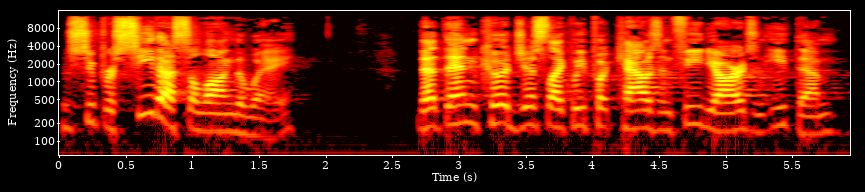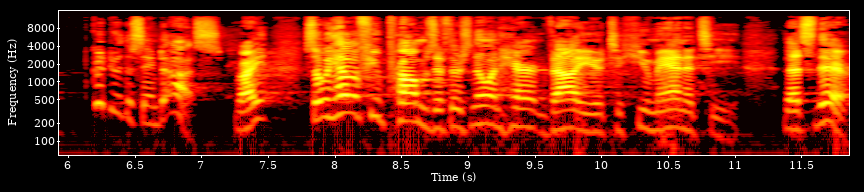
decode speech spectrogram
could supersede us along the way that then could, just like we put cows in feed yards and eat them, could do the same to us, right? So we have a few problems if there's no inherent value to humanity that's there.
